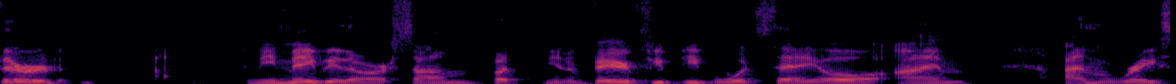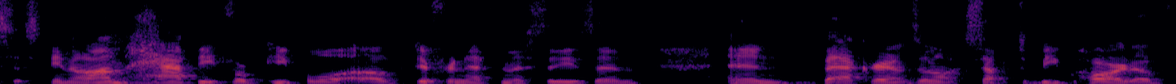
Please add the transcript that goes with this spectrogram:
there I mean, maybe there are some, but you know, very few people would say, "Oh, I'm, I'm a racist." You know, I'm happy for people of different ethnicities and and backgrounds and all stuff to be part of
